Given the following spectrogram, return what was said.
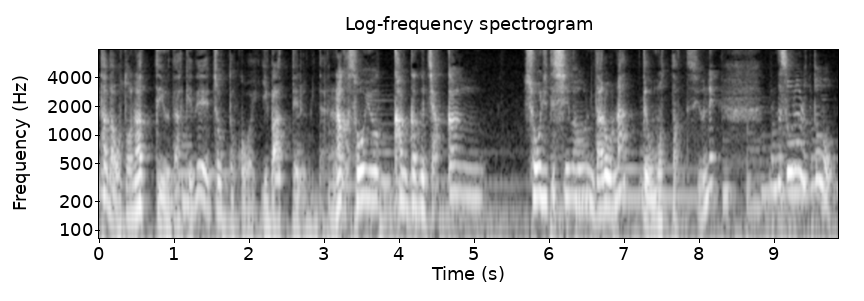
ただ大人っていうだけでちょっとこう威張ってるみたいななんかそういう感覚若干生じてしまうんだろうなって思ったんですよね。でそうなると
